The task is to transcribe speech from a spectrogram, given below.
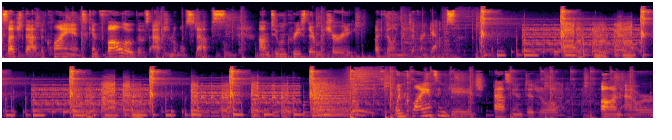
such that the client can follow those actionable steps um, to increase their maturity by filling the different gaps. When clients engage ACCSCIENT Digital on our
